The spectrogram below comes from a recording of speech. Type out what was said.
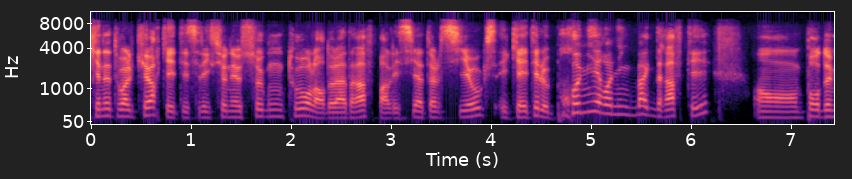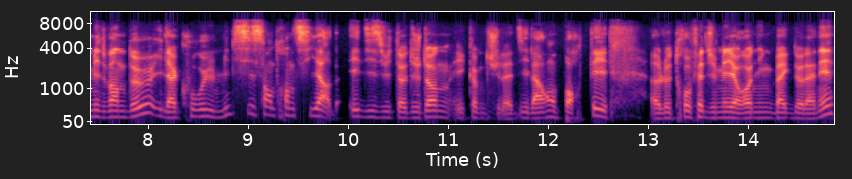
Kenneth Walker, qui a été sélectionné au second tour lors de la draft par les Seattle Seahawks et qui a été le premier running back drafté pour 2022, il a couru 1636 yards et 18 touchdowns. Et comme tu l'as dit, il a remporté euh, le trophée du meilleur running back de l'année.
